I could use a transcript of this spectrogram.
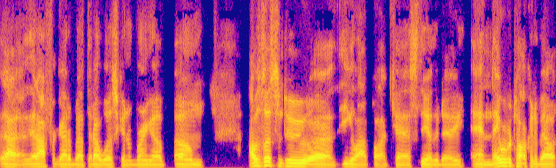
uh, that I forgot about that I was going to bring up. Um, I was listening to uh, the Eagle Eye podcast the other day, and they were talking about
